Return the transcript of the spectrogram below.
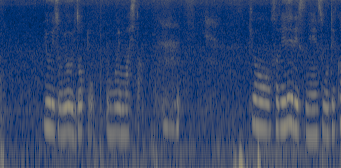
良いぞ良いぞと思いました。今日それでですねそう出か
